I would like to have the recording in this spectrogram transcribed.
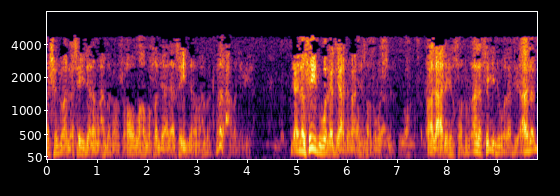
أشهد أن سيدنا محمدا رسول الله اللهم صل على سيدنا محمد فلا حرج فيها. لأنه سيد ولد آدم عليه الصلاة والسلام. قال عليه الصلاة والسلام أنا سيد ولد آدم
